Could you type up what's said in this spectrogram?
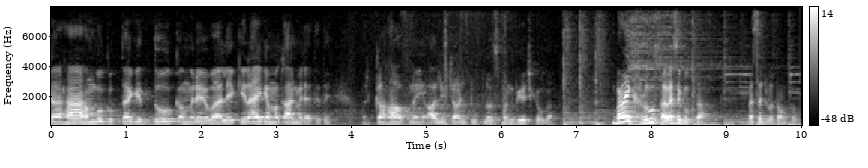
कहाँ हम वो गुप्ता के दो कमरे वाले किराए के मकान में रहते थे और कहाँ अपना ही आलीशान टू प्लस वन बी का बड़ा ही खड़ूस था वैसे गुप्ता। मैं सच बताऊँ तो।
